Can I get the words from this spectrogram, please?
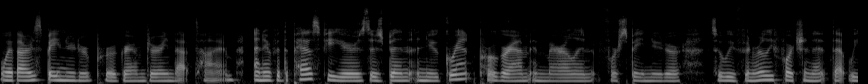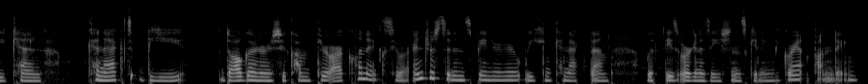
with our spay neuter program during that time. And over the past few years, there's been a new grant program in Maryland for spay neuter. So we've been really fortunate that we can connect the dog owners who come through our clinics who are interested in spay neuter, we can connect them with these organizations getting the grant funding.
